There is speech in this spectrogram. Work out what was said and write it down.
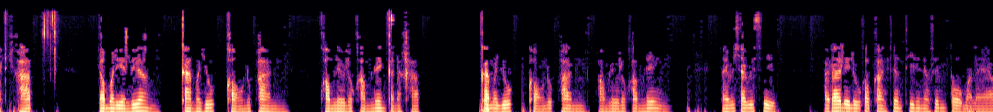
วัสดีครับ เรามาเรียนเรื่องการประยุกต์ของอนุพันธ์ความเร็วและความเร่งกันนะครับ การประยุกต์ของอนุพันธ์ความเร็วและความเร่ง ในวิชาวิสิกส์เราได้เรียนรู้กับการเคลื่อนที่ในแนวเส้นตรงมาแล้ว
